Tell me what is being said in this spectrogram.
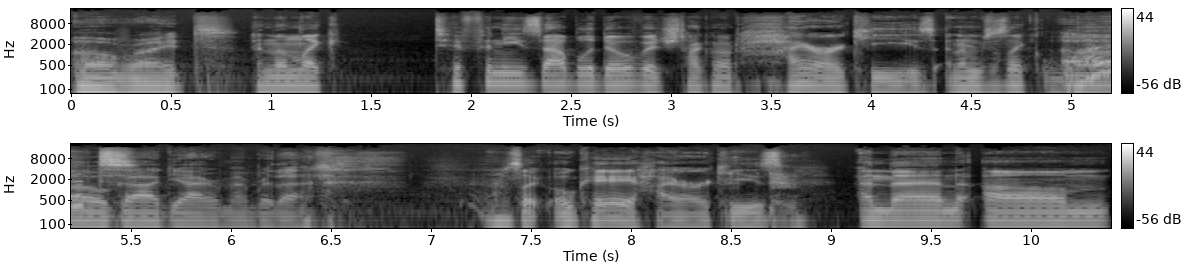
Oh right. And then like Tiffany Zabludowicz talking about hierarchies. And I'm just like, what? Oh God, yeah, I remember that. I was like, okay, hierarchies. and then um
